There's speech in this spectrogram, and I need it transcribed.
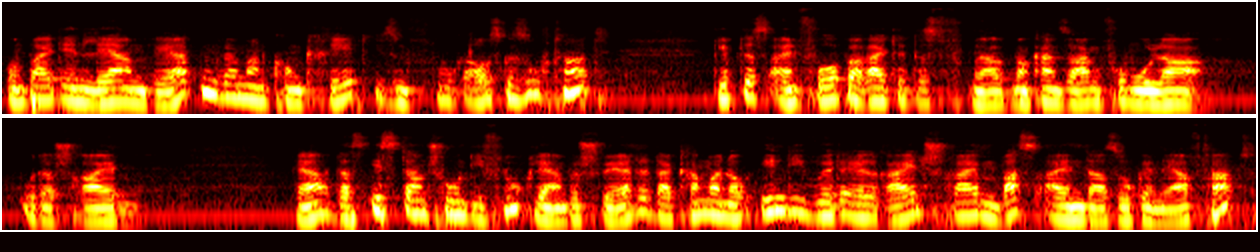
Und bei den Lärmwerten, wenn man konkret diesen Flug ausgesucht hat, gibt es ein vorbereitetes, man kann sagen Formular oder Schreiben. Ja, das ist dann schon die Fluglärmbeschwerde. Da kann man auch individuell reinschreiben, was einen da so genervt hat.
